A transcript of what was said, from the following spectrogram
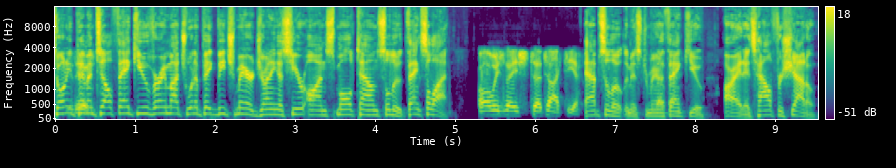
Tony It is. Pimentel, thank you very much. Winnipeg Beach Mayor joining us here on Small Town Salute. Thanks a lot. Always nice to talk to you. Absolutely, Mr. Mayor. Thank you. All right, it's Hal for Shadoe.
